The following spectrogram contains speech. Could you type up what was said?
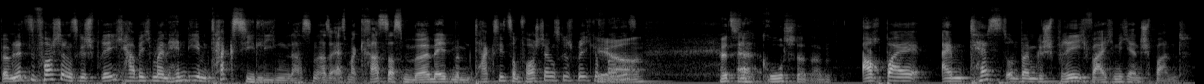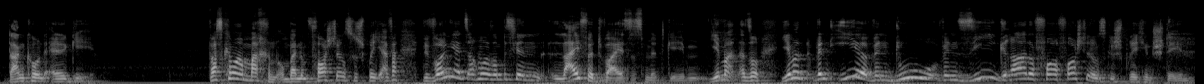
beim letzten Vorstellungsgespräch habe ich mein Handy im Taxi liegen lassen. Also erstmal krass, dass Mermaid mit dem Taxi zum Vorstellungsgespräch gefahren ist. Ja. Hört sich nach Großstadt an. Auch bei einem Test und beim Gespräch war ich nicht entspannt. Danke und LG. Was kann man machen, um bei einem Vorstellungsgespräch einfach. Wir wollen jetzt auch mal so ein bisschen Live-Advices mitgeben. Jemand, also jemand, wenn ihr, wenn du, wenn sie gerade vor Vorstellungsgesprächen stehen.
